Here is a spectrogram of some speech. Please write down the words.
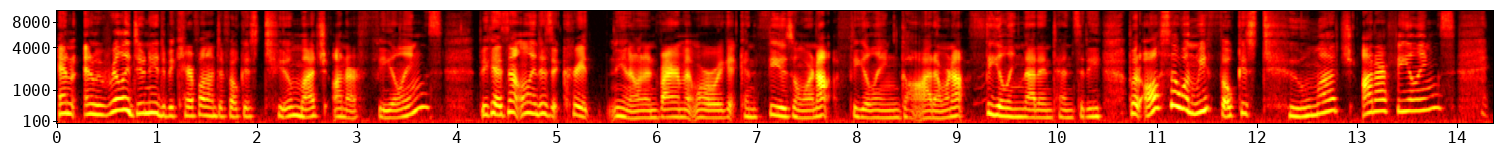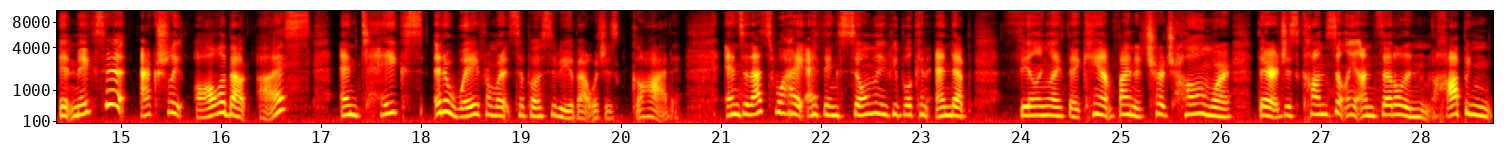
And and we really do need to be careful not to focus too much on our feelings because not only does it create, you know, an environment where we get confused when we're not feeling God and we're not feeling that intensity, but also when we focus too much on our feelings, it makes it actually all about us and takes it away from what it's supposed to be about, which is God. And so that's why I think so many people can end up feeling like they can't find a church home or they're just constantly unsettled and hopping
